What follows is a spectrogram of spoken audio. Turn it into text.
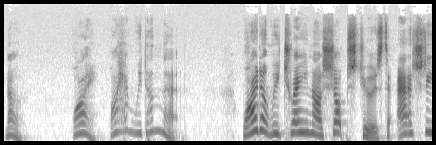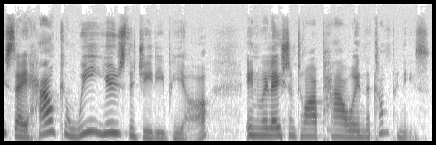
No. Why? Why haven't we done that? Why don't we train our shop stewards to actually say, how can we use the GDPR in relation to our power in the companies?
